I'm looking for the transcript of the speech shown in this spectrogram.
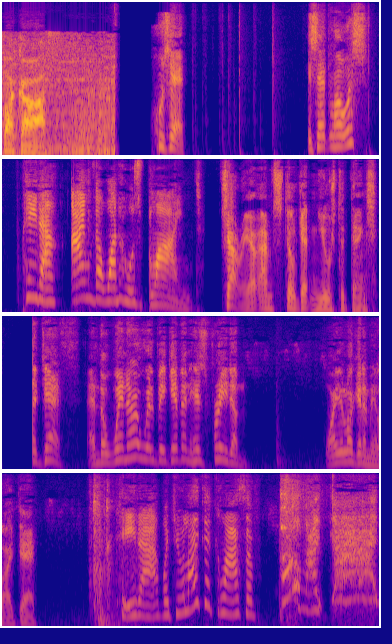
Fuck off. Who's that? Is that Lois? Peter, I'm the one who's blind. Sorry, I- I'm still getting used to things. The death, and the winner will be given his freedom. Why are you looking at me like that? Peter, would you like a glass of... Oh, my God!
